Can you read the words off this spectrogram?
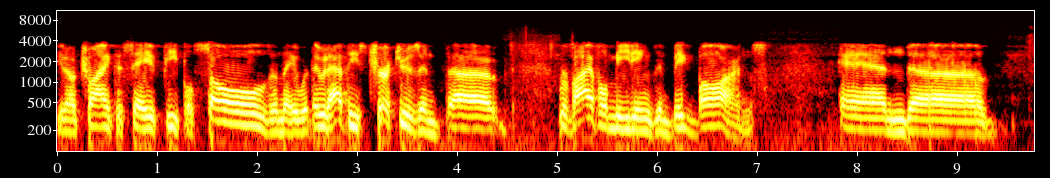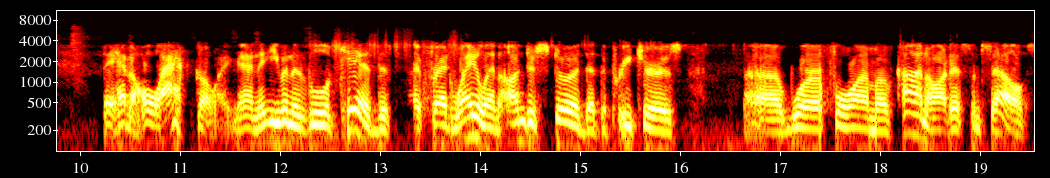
you know, trying to save people's souls, and they would they would have these churches and uh, revival meetings in big barns, and uh, they had a whole act going. And even as a little kid, this guy Fred Whalen understood that the preachers uh, were a form of con artists themselves.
